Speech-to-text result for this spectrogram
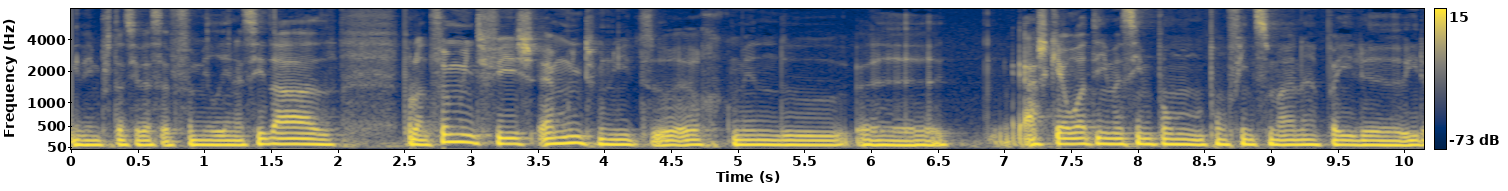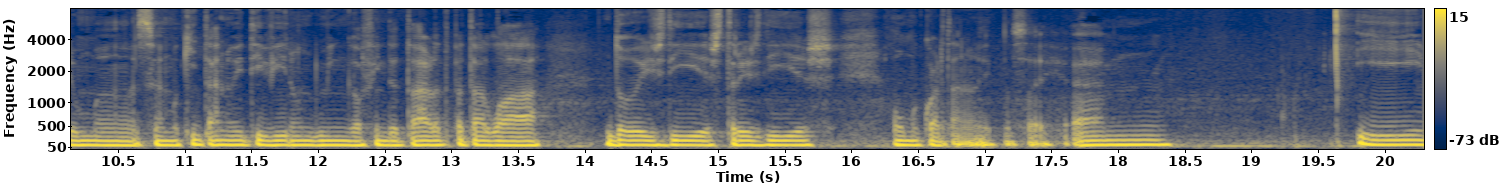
e da importância dessa família na cidade. Pronto, foi muito fixe, é muito bonito. Eu recomendo. Uh, acho que é ótimo assim para um, para um fim de semana para ir, uh, ir a uma, assim, uma quinta à noite e vir um domingo ao fim da tarde para estar lá dois dias, três dias ou uma quarta à noite, não sei. Um, e,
